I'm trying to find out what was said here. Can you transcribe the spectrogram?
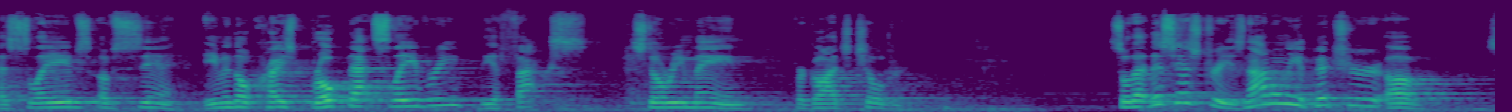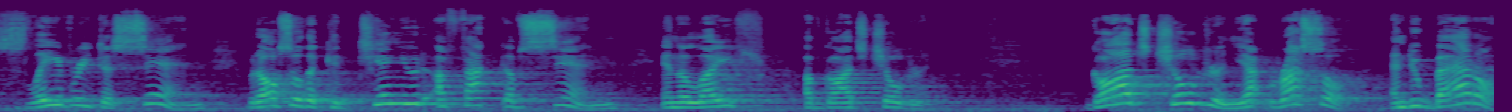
as slaves of sin. Even though Christ broke that slavery, the effects still remain for God's children. So that this history is not only a picture of slavery to sin, but also the continued effect of sin in the life of God's children. God's children yet wrestle and do battle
